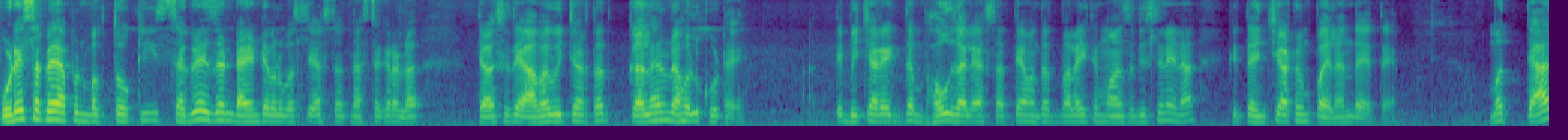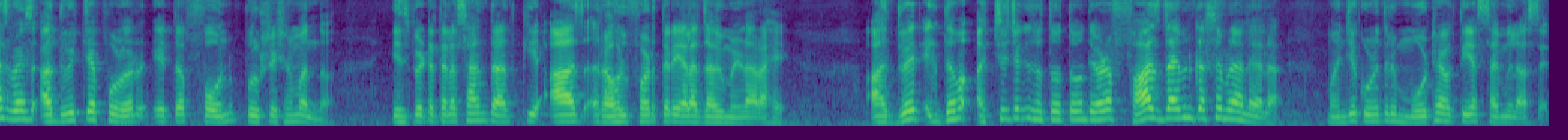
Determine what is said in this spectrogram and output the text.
पुढे सगळे आपण बघतो की सगळेजण डायनिंग टेबल बसले असतात नाश्ता करायला. त्यावेळेस ते आभा विचारतात कला आणि राहुल कुठे आहे? ते बिचारे एकदम भाऊ झाले असतात. ते म्हणतात मला इथे माणसं दिसली नाही ना की त्यांची आठवण पहिल्यांदा येते. मग त्याच वेळेस अद्वैतच्या फोनवर येतं फोन पोलीस स्टेशनमधनं. इन्स्पेक्टर त्याला सांगतात की आज राहुल फडतरे याला जामीन मिळणार आहे. अद्वैत एकदम आश्चर्यचकित होतो तो एवढा फास्ट जामीन कसं मिळालं याला? म्हणजे कोणीतरी मोठ्या व्यक्ती यात सामील असेल.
